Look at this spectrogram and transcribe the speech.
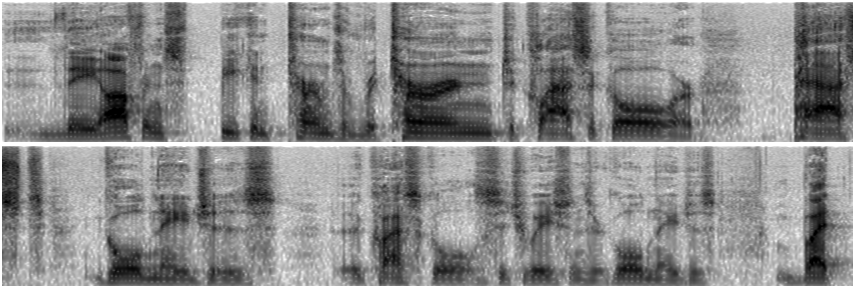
They often speak in terms of return to classical or past golden ages, uh, classical situations or golden ages. But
